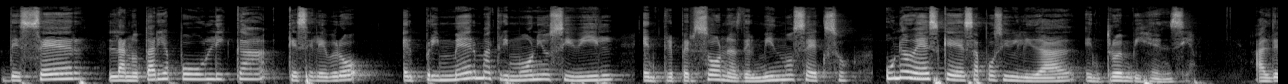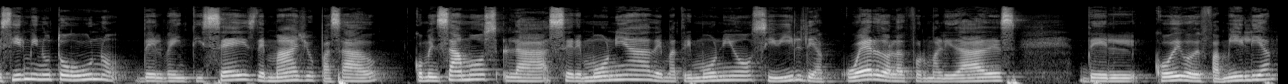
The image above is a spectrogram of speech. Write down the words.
de ser la notaria pública que celebró el primer matrimonio civil entre personas del mismo sexo una vez que esa posibilidad entró en vigencia. Al decir minuto uno del 26 de mayo pasado, comenzamos la ceremonia de matrimonio civil de acuerdo a las formalidades del Código de Familia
